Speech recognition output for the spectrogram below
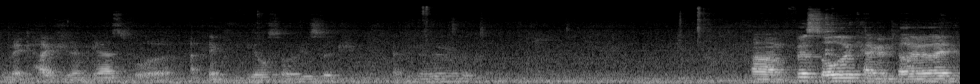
to make hydrogen gas for, I think, fuel cell research. Um, for solar cadmium telluride,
